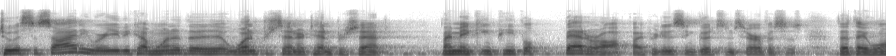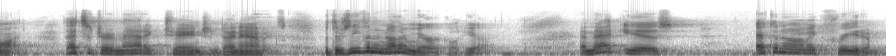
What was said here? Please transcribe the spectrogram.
to a society where you become one of the 1% or 10% by making people better off by producing goods and services that they want. That's a dramatic change in dynamics. But there's even another miracle here and that is economic freedom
